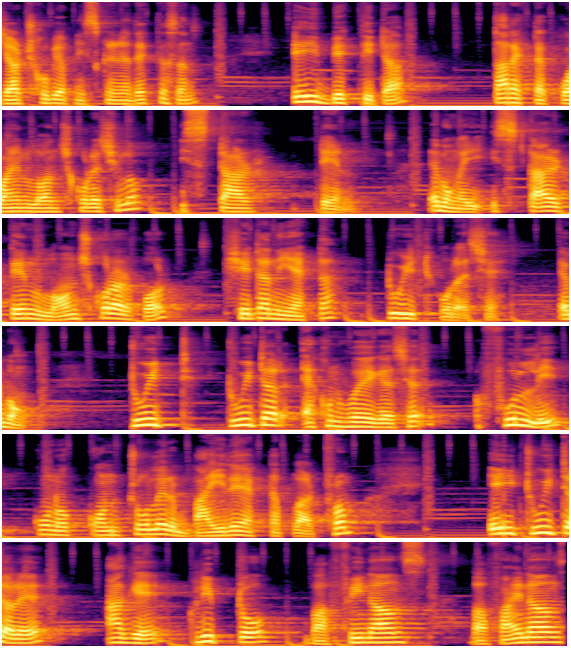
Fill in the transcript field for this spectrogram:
যার ছবি আপনি স্ক্রিনে দেখতেছেন, এই ব্যক্তিটা তার একটা কয়েন লঞ্চ করেছিল স্টার টেন এবং এই স্টার টেন লঞ্চ করার পর সেটা নিয়ে একটা টুইট করেছে এবং টুইট টুইটার এখন হয়ে গেছে ফুললি কোনো কন্ট্রোলের বাইরে একটা প্ল্যাটফর্ম এই টুইটারে আগে ক্রিপ্টো বা ফিনান্স বা ফাইন্যান্স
